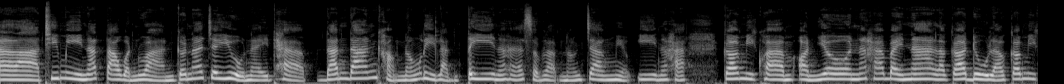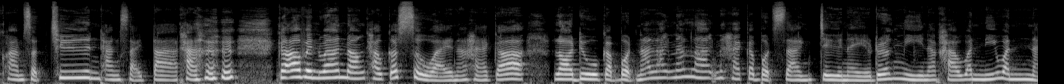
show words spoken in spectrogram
ดาราที่มีหน้าตาหวานๆก็น่าจะอยู่ในแถบด้านๆของน้องหลีหลันตี้นะคะสำหรับน้องจางเหมียวอี้นะคะ ก็มีความอ่อนโยนนะคะ ใบหน้าแล้วก็ดูแล้วก็มีความสดชื่นทางสายตาค่ะ ก็เอาเป็นว่าน้องเขาก็สวยนะคะ ก็รอดูกับบทน่ารักน่ารักนะคะ กับบทซางจือในเรื่องนี้นะคะ วันนี้วันไหน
